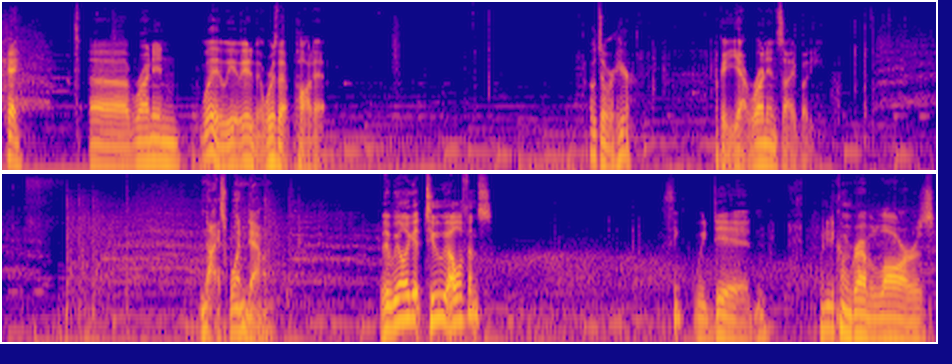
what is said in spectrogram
Okay. Uh, run in. Wait, wait, wait a minute. Where's that pod at? Oh, it's over here. Okay, yeah, run inside, buddy. Nice, one down. Did we only get two elephants? I think we did. We need to come grab Lars.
